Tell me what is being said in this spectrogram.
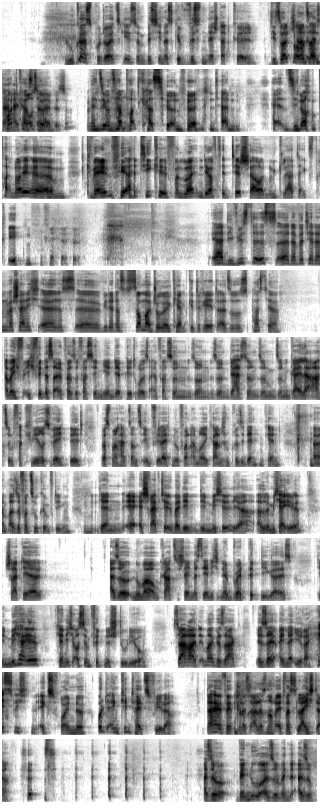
Lukas Podolski ist so ein bisschen das Gewissen der Stadt Köln. Die sollten mal Schade, unseren er halt Podcast außerhalb hören. ist. Mhm. Wenn sie unseren Podcast hören würden, dann hätten sie noch ein paar neue ähm, Quellen für Artikel von Leuten, die auf den Tisch schauen und Klartext reden. ja, die Wüste ist, äh, da wird ja dann wahrscheinlich äh, das, äh, wieder das Sommerdschungelcamp gedreht. Also es passt ja. Aber ich, ich finde das einfach so faszinierend. Der Petro ist einfach so ein, so ein, so ein der hat so, ein, so, ein, so eine geile Art, so ein verqueres Weltbild, was man halt sonst eben vielleicht nur von amerikanischen Präsidenten kennt, ähm, also von zukünftigen. Denn er, er schreibt ja über den, den Michel, ja, also Michael, schreibt er, also nur mal um klarzustellen, dass der nicht in der Brad Pitt-Liga ist. Den Michael kenne ich aus dem Fitnessstudio. Sarah hat immer gesagt, er sei einer ihrer hässlichsten Ex-Freunde und ein Kindheitsfehler. Daher fällt mir das alles noch etwas leichter. Also, wenn du, also, wenn, also,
